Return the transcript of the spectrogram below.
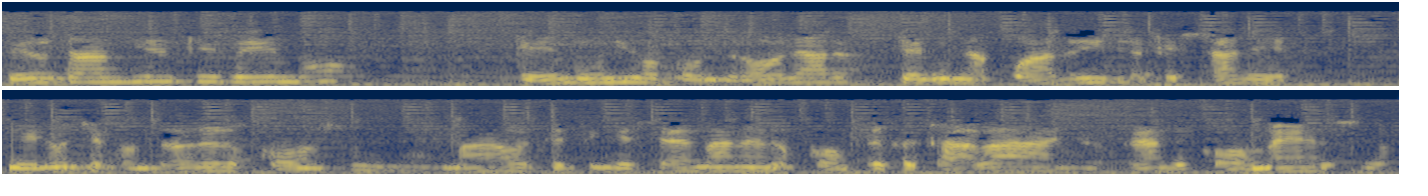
pero también que vemos que hemos ido a controlar, tengo una cuadrilla que sale de noche a controlar los consumos, más este fin de semana los complejos de cabañas, los grandes comercios,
